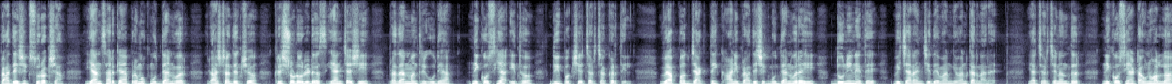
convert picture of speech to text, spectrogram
प्रादेशिक सुरक्षा यांसारख्या प्रमुख मुद्द्यांवर राष्ट्राध्यक्ष क्रिस्टोडोलिडस यांच्याशी प्रधानमंत्री उद्या निकोसिया इथं द्विपक्षीय चर्चा करतील. व्यापक जागतिक आणि प्रादेशिक मुद्द्यांवरही दोन्ही नेते विचारांची देवाणघेवाण करणार आहेत. या चर्चेनंतर निकोसिया टाऊन हॉलला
